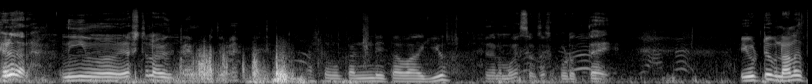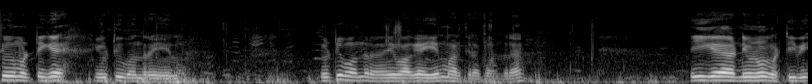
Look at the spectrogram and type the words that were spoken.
ಹೇಳಿದ್ದಾರೆ. ನೀವು ಎಷ್ಟು ನಾವು ಟೈಮ್ ಕೊಡ್ತೀವಿ? ಅಷ್ಟು ನಮಗೆ ಖಂಡಿತವಾಗಿಯೂ ಇದು ನಮಗೆ ಸಕ್ಸಸ್ ಕೊಡುತ್ತೆ. ಯೂಟ್ಯೂಬ್ ನನಗೆ ತಿಳಿದ ಮಟ್ಟಿಗೆ ಯೂಟ್ಯೂಬ್ ಅಂದರೆ ಏನು? ಯೂಟ್ಯೂಬ್ ಅಂದರೆ ಇವಾಗ ಏನು ಮಾಡ್ತೀರಪ್ಪ ಅಂದ್ರೆ ಈಗ ನೀವು ನೋಡ್ಬೋದು ಟಿ ವಿ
